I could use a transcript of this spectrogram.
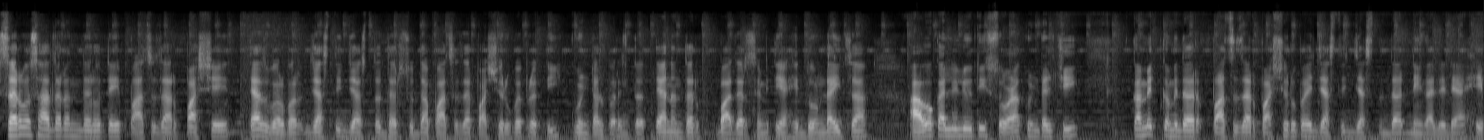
सर्वसाधारण दर होते पाच हजार पाचशे त्याचबरोबर जास्तीत जास्त दरसुद्धा पाच हजार पाचशे रुपये प्रति क्विंटलपर्यंत. त्यानंतर बाजार समिती आहे दोंडाईचा. आवक आलेली होती सोळा क्विंटलची. कमीत कमी दर पाच हजार पाचशे रुपये जास्तीत जास्त दर निघालेले आहे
